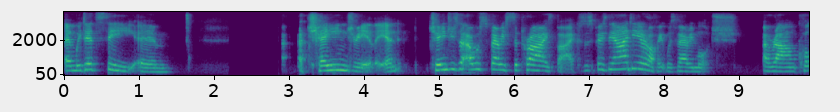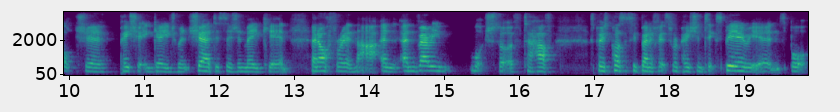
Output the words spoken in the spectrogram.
and we did see um a change really and changes that I was very surprised by because I suppose the idea of it was very much around culture, patient engagement, shared decision making, and offering that, and and very much sort of to have, I suppose, positive benefits for a patient experience, but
